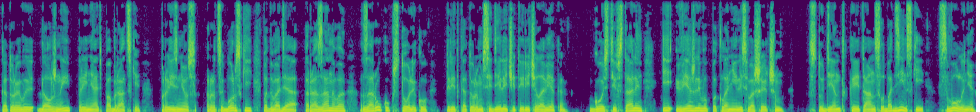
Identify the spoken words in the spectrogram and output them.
которое вы должны принять по-братски», произнес Рациборский, подводя Розанова за руку к столику, перед которым сидели четыре человека. Гости встали и вежливо поклонились вошедшим. «Студент Каэтан Слободзинский, с Волыня»,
